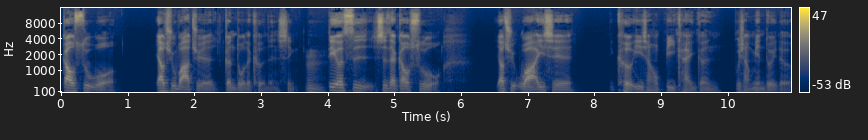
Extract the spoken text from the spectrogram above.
告诉我要去挖掘更多的可能性，嗯，第二次是在告诉我。要去挖一些你刻意想要避开跟不想面对的，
